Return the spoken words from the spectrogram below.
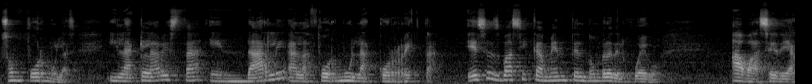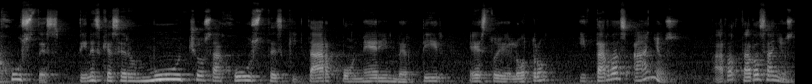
son fórmulas, y la clave está en darle a la fórmula correcta. Ese es básicamente el nombre del juego. A base de ajustes. Tienes que hacer muchos ajustes, quitar, poner, invertir, esto y el otro, y tardas años, tardas años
